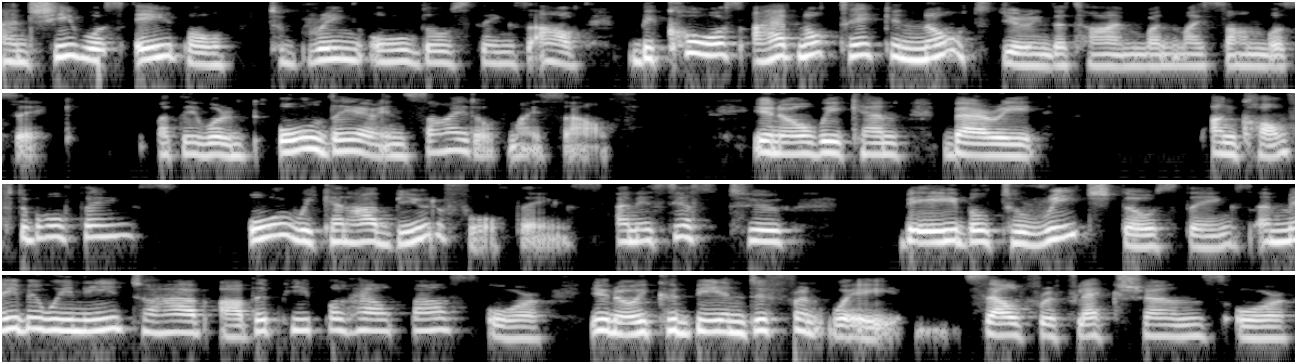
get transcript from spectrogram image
and she was able to bring all those things out because I had not taken notes during the time when my son was sick, but they were all there inside of myself. You know, we can bury uncomfortable things or we can have beautiful things. And it's just to be able to reach those things and maybe we need to have other people help us or you know it could be in different way self reflections or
